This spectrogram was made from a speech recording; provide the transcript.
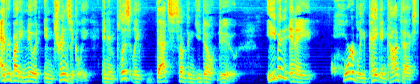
everybody knew it intrinsically and implicitly, that's something you don't do. Even in a horribly pagan context,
